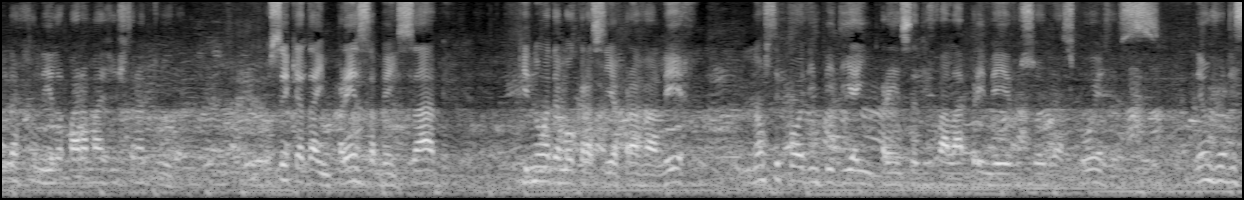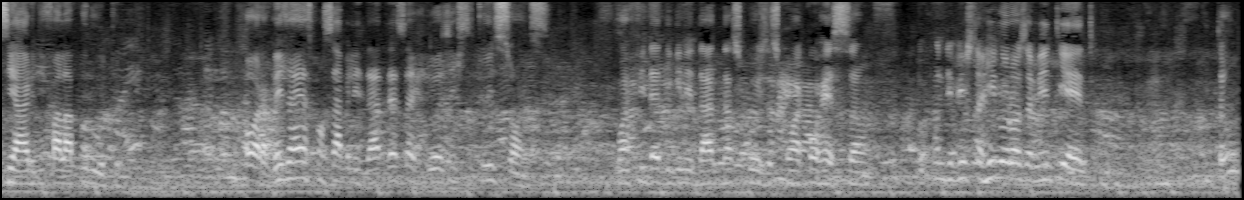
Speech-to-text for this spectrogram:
tudo afunila para a magistratura. Você que é da imprensa bem sabe que numa democracia para valer, não se pode impedir a imprensa de falar primeiro sobre as coisas, nem o judiciário de falar por último. Ora, veja a responsabilidade dessas duas instituições, com a fidedignidade das coisas, com a correção, do ponto de vista rigorosamente ético. Então,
